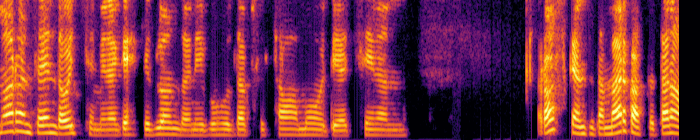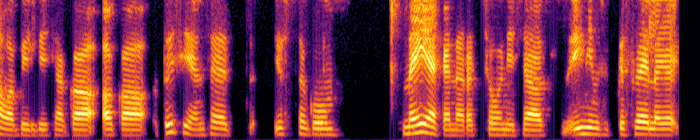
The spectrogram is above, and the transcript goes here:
ma arvan, see enda otsimine kehtib Londoni puhul täpselt samamoodi, et siin on raske on seda märgata tänavapildis, aga, aga tõsi on see, et just nagu meie generatsiooni seas inimesed, kes veel ei,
